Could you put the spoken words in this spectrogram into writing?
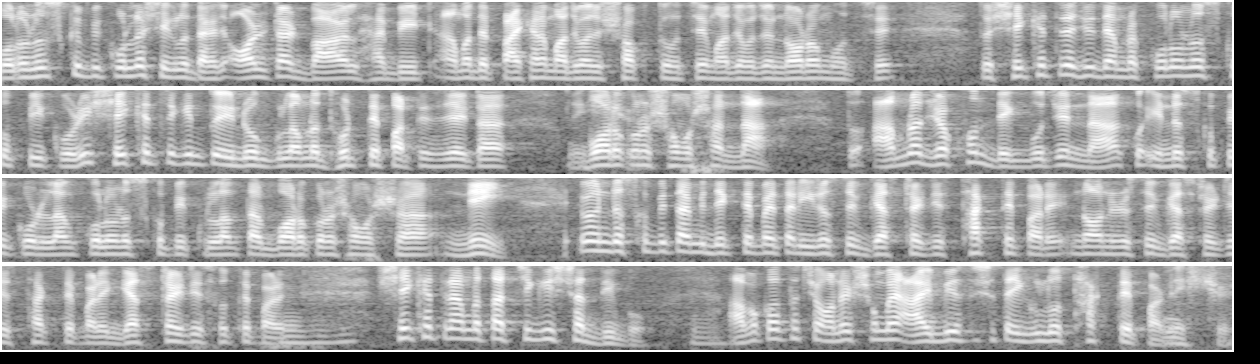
কোলোনোস্কোপি করলে সেগুলো দেখা যায় অল্টার্ড বায়োল হ্যাবিট আমাদের পায়খানা মাঝে মাঝে শক্ত হচ্ছে মাঝে মাঝে নরম হচ্ছে। তো সেক্ষেত্রে যদি আমরা কোলোনোস্কোপি করি সেক্ষেত্রে কিন্তু এই রোগগুলো আমরা ধরতে পারতেছি যে এটা বড় কোনো সমস্যা না। তো আমরা যখন দেখব যে না এন্ডোস্কোপি করলাম কোলোনোস্কোপি করলাম তার বড় কোনো সমস্যা নেই। এবং এন্ডোস্কোপিতে আমি দেখতে পাই তার ইরোসিভ গ্যাস্ট্রাইটিস থাকতে পারে নন ইরোসিভ গ্যাস্ট্রাইটিস থাকতে পারে গ্যাস্ট্রাইটিস হতে পারে। সেই ক্ষেত্রে আমরা তার চিকিৎসা দিব। আমার কথা হচ্ছে অনেক সময় আইবিএস এর সাথে এগুলো থাকতে পারে। নিশ্চয়ই।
